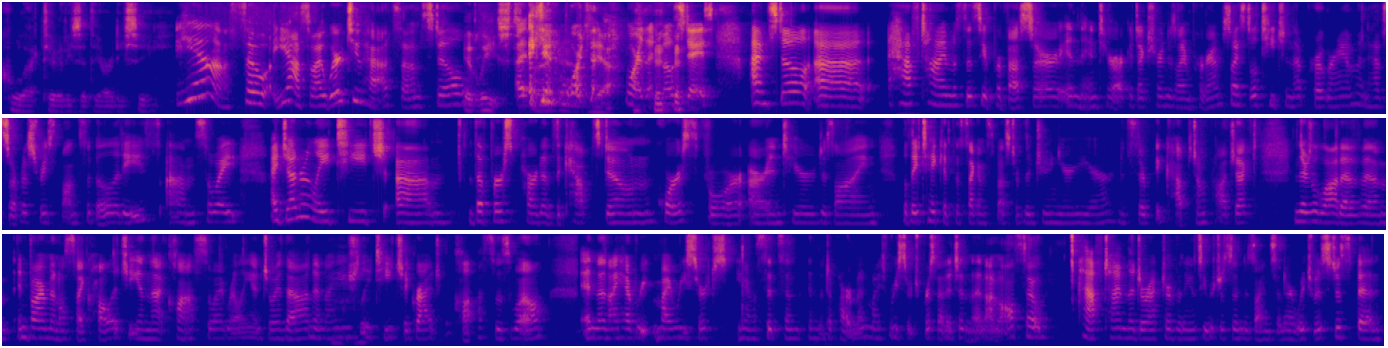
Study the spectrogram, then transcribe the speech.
cool activities at the RDC, Yeah. So yeah. So I wear two hats. I'm still at least. Uh, right? yeah, Yeah. more than Yeah. more than most days. I'm still a half-time associate professor in the interior architecture and design program, so I still teach in that program and have service responsibilities. Um, so I I generally teach um, the first part of the capstone course for our interior design. Well, they take it the second semester of the junior year. It's their big capstone project, and there's a lot of um, environmental psychology in that class, so I really enjoy that. And I usually teach a graduate class as well and then I have re- my research, you know, sits in, in the department, my research percentage, and then I'm also half time the director of the Nancy Richardson Design Center, which was just been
